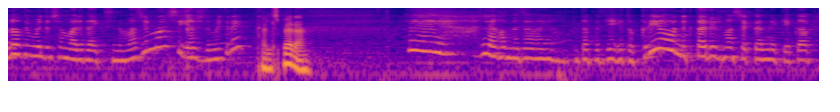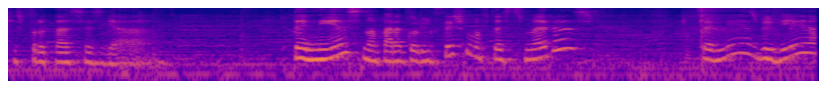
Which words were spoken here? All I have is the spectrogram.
Λοιπόν, ο Δημήτρης Αμαριδάκης είναι μαζί μας. Γεια σου Δημήτρη. Καλησπέρα. Ε, λέγαμε εδώ με τα παιδιά για το κρύο. Ο Νεκτάριος μας έκανε και κάποιες προτάσεις για ταινίες να παρακολουθήσουμε αυτές τις μέρες. Ταινίες, βιβλία.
